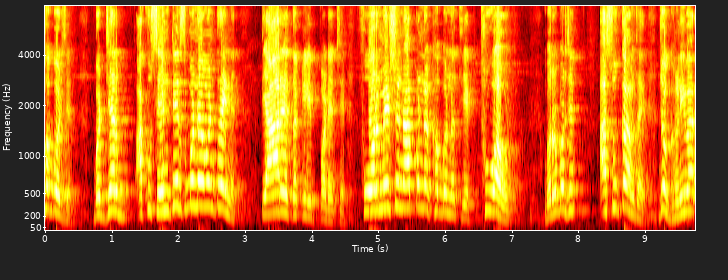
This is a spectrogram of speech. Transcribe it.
ખબર છે. બટ જ્યારે આખું સેન્ટેન્સ બનાવવાનું થાય ને, ત્યારે તકલીફ પડે છે. ફોર્મેશન આપણને ખબર નથી, એક થ્રુ આઉટ બરોબર છે? આ શું કામ થાય? જો ઘણીવાર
